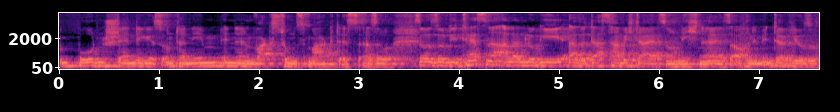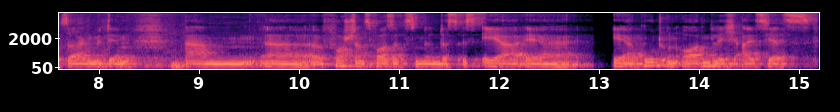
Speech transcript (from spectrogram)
bodenständiges Unternehmen in einem Wachstumsmarkt ist. Also so, so die Tesla-Analogie, also das habe ich da jetzt noch nicht. Ne? Jetzt auch in dem Interview sozusagen mit dem ähm, äh, Vorstandsvorsitzenden, das ist eher, eher, eher gut und ordentlich als jetzt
